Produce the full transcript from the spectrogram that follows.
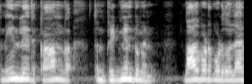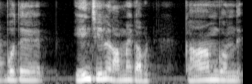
తను ఏం లేదు కామ్గా. తను ప్రెగ్నెంట్ ఉమెన్. బాధపడకూడదు లేకపోతే ఏం చేయలేదు అమ్మాయి కాబట్టి. కామ్గా ఉంది.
